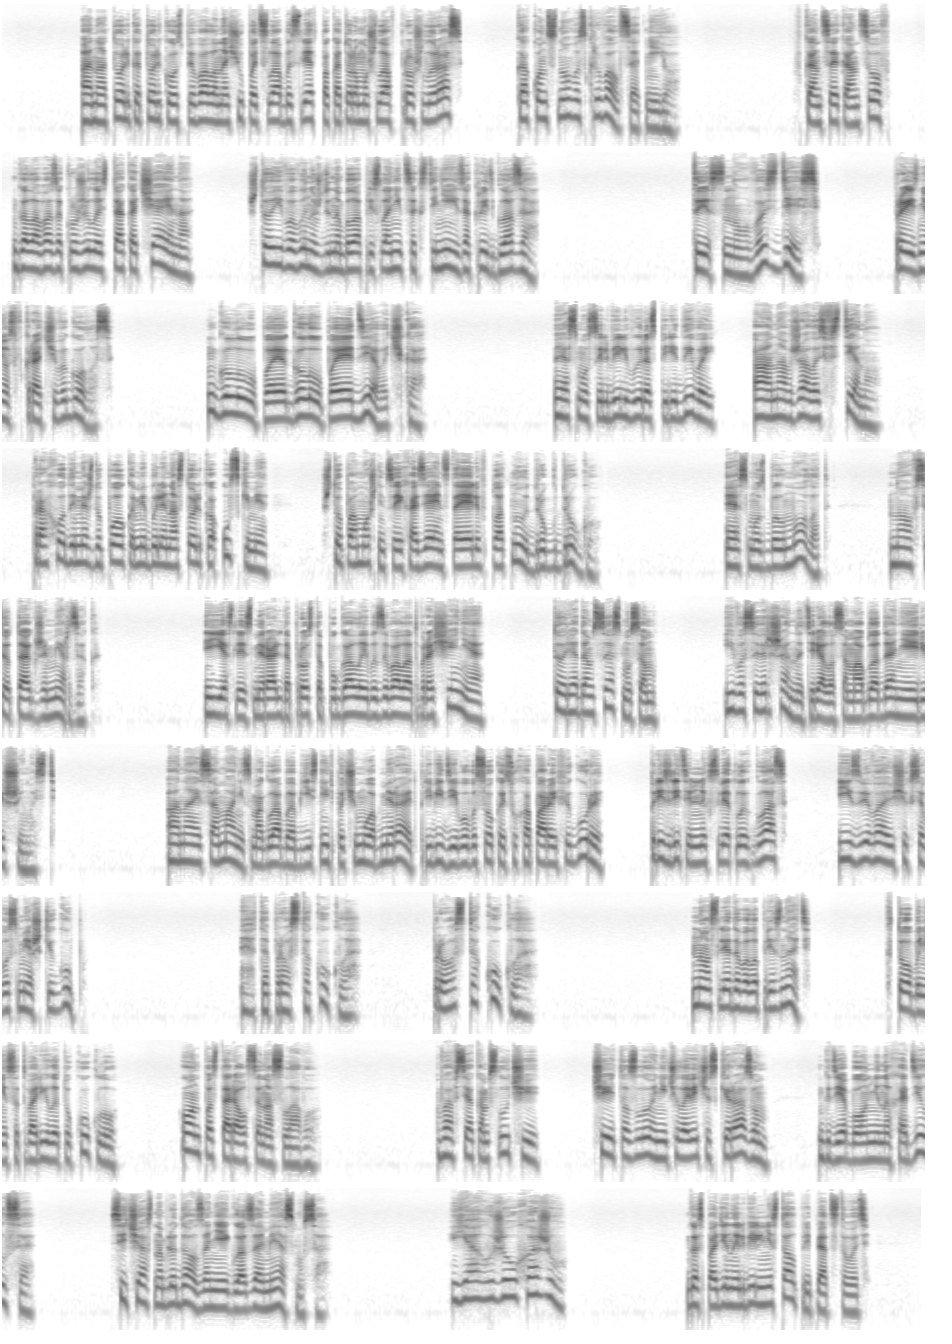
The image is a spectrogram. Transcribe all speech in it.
Она только-только успевала нащупать слабый след, по которому шла в прошлый раз, как он снова скрывался от нее. В конце концов, голова закружилась так отчаянно, что Ива вынуждена была прислониться к стене и закрыть глаза. «Ты снова здесь?» — произнес вкрадчивый голос. Глупая, глупая девочка. Эсмус Эльвиль вырос перед Ивой, а она вжалась в стену. Проходы между полками были настолько узкими, что помощница и хозяин стояли вплотную друг к другу. Эсмус был молод, но все так же мерзок. И если Эсмеральда просто пугала и вызывала отвращение, то рядом с Эсмусом Ива совершенно теряла самообладание и решимость. Она и сама не смогла бы объяснить, почему обмирает при виде его высокой сухопарой фигуры, презрительных светлых глаз и извивающихся в усмешке губ. Это просто кукла. Просто кукла. Но следовало признать, кто бы ни сотворил эту куклу, он постарался на славу. Во всяком случае, чей-то злой нечеловеческий разум, где бы он ни находился, сейчас наблюдал за ней глазами Эсмуса. «Я уже ухожу». Господин Эльвиль не стал препятствовать,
